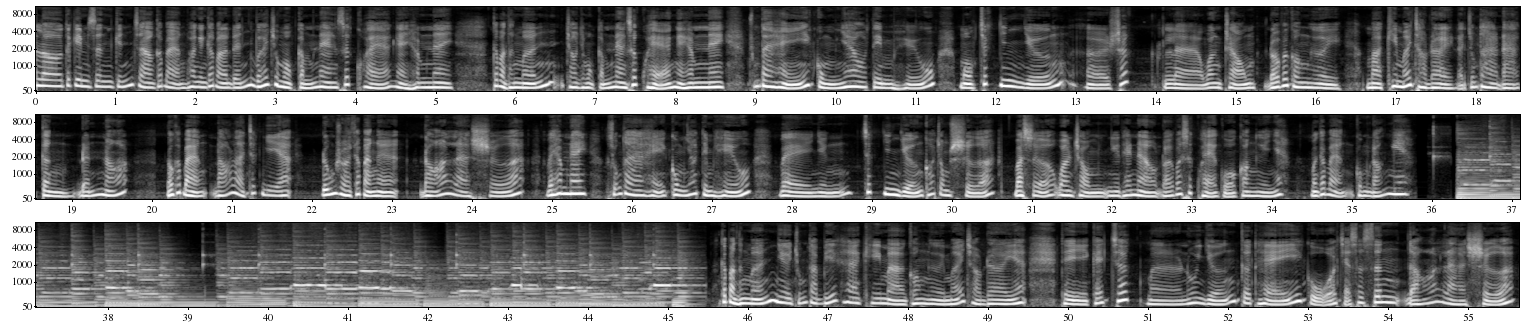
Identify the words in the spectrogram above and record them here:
Hello, tôi Kim xin kính chào các bạn. Hoan nghênh các bạn đã đến với chương mục cẩm nang sức khỏe ngày hôm nay. Các bạn thân mến, trong chương mục cẩm nang sức khỏe ngày hôm nay, chúng ta hãy cùng nhau tìm hiểu một chất dinh dưỡng uh, rất là quan trọng đối với con người mà khi mới chào đời là chúng ta đã cần đến nó. Đó các bạn, đó là chất gì ạ? Đúng rồi các bạn ạ, à, đó là sữa. Vậy hôm nay, chúng ta hãy cùng nhau tìm hiểu về những chất dinh dưỡng có trong sữa và sữa quan trọng như thế nào đối với sức khỏe của con người nhé. Mời các bạn cùng đón nghe. Các bạn thân mến, như chúng ta biết ha, khi mà con người mới chào đời á, thì cái chất mà nuôi dưỡng cơ thể của trẻ sơ sinh đó là sữa.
